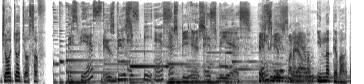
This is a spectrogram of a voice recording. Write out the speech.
Jojo Joseph. SBS SBS SBS SBS SBS SBS Malayalam ഇന്നത്തെ വാർത്ത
